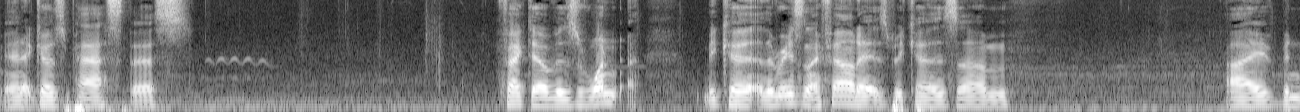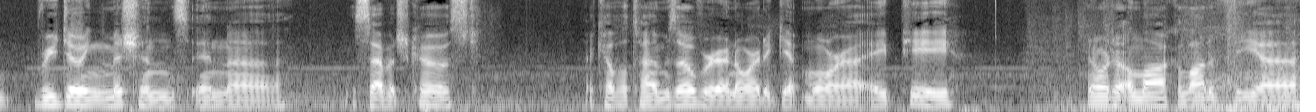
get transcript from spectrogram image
And it goes past this. In fact, I was one because the reason I found it is because um, I've been redoing the missions in uh, the Savage Coast a couple times over in order to get more uh, AP, in order to unlock a lot of the uh,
